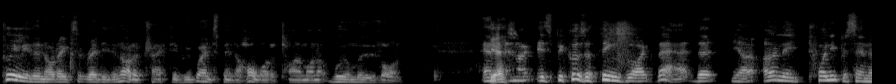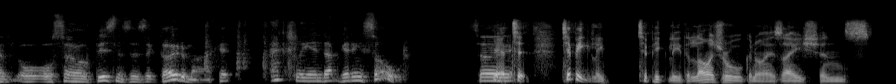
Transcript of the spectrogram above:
clearly they're not exit ready, they're not attractive. We won't spend a whole lot of time on it. We'll move on. And, yes. and it's because of things like that that you know only 20% of or, or so of businesses that go to market actually end up getting sold. So yeah, t- typically, typically the larger organizations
